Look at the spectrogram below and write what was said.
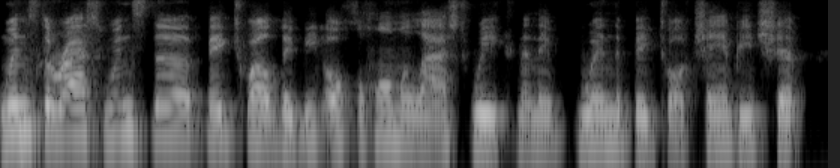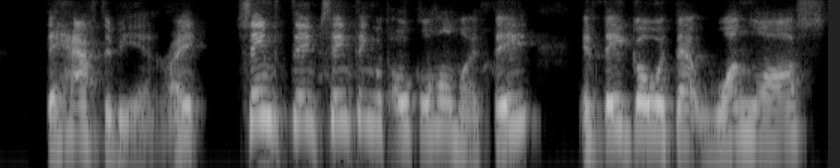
wins the rest, wins the Big 12. They beat Oklahoma last week, and then they win the Big 12 championship. They have to be in, right? Same thing, same thing with Oklahoma. If they if they go with that one loss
